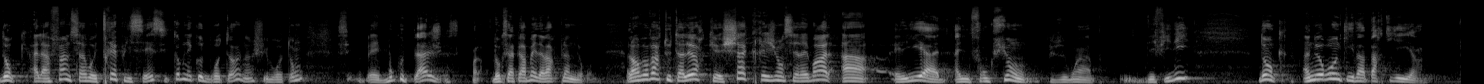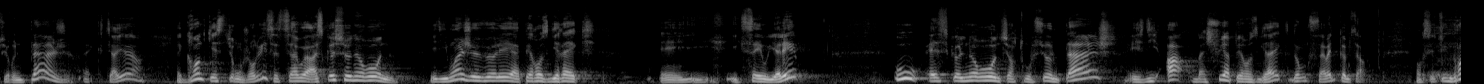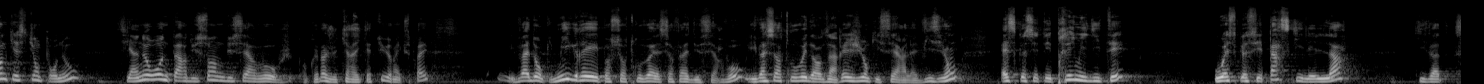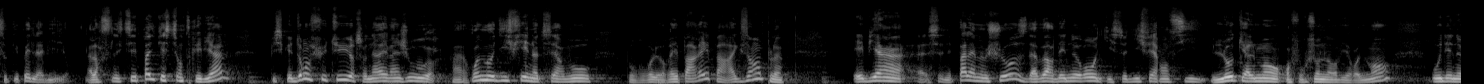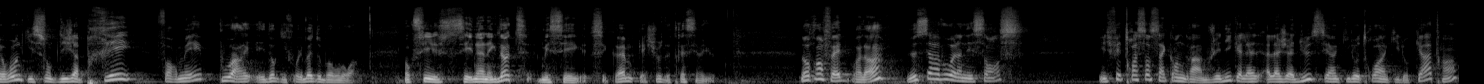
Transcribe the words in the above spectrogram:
Donc à la fin, le cerveau est très plissé, c'est comme les côtes bretonnes, hein, je suis breton, beaucoup de plages, donc ça permet d'avoir plein de neurones. Alors on va voir tout à l'heure que chaque région cérébrale est liée à, une fonction plus ou moins définie. Donc un neurone qui va partir sur une plage extérieure, la grande question aujourd'hui, c'est de savoir est-ce que ce neurone, il dit moi je veux aller à Perros-Guirec et il, sait où y aller, ou est-ce que le neurone se retrouve sur une plage et se dit ah bah, je suis à Perros-Guirec donc ça va être comme ça. Donc c'est une grande question pour nous. Si un neurone part du centre du cerveau, je caricature exprès, il va donc migrer pour se retrouver à la surface du cerveau. Il va se retrouver dans une région qui sert à la vision. Est-ce que c'était prémédité ou est-ce que c'est parce qu'il est là qui va s'occuper de la vision? Alors, ce n'est pas une question triviale, puisque dans le futur, si on arrive un jour à remodifier notre cerveau pour le réparer, par exemple, eh bien, euh, ce n'est pas la même chose d'avoir des neurones qui se différencient localement en fonction de l'environnement ou des neurones qui sont déjà préformés pour et donc il faut les mettre au bon endroit. Donc c'est une anecdote, mais c'est quand même quelque chose de très sérieux. Donc en fait, voilà, le cerveau à la naissance, il fait 350 grammes. J'ai dit qu'à l'âge adulte, c'est 1,3 kg, 1,4 kg.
